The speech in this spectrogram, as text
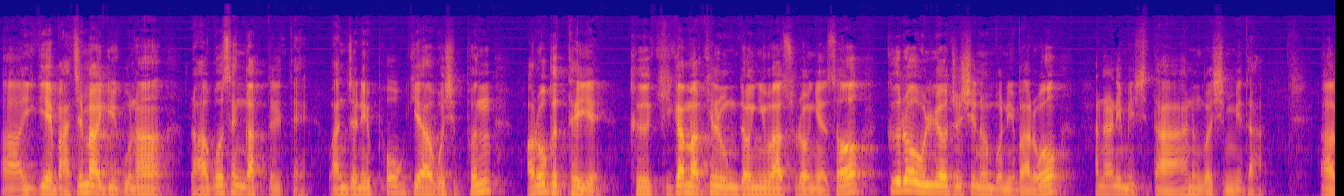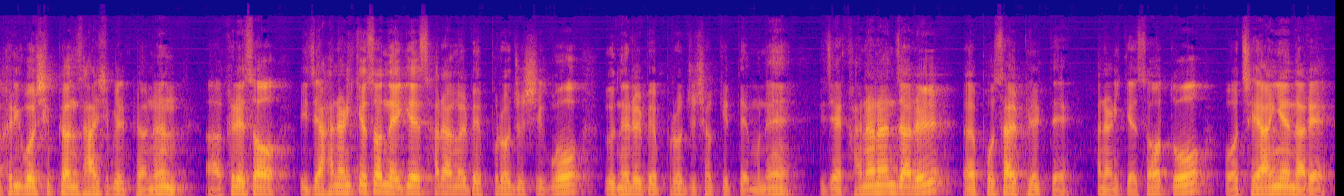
아, 이게 마지막이구나라고 생각될 때 완전히 포기하고 싶은 바로 그때에 그 기가 막힐 웅덩이와 수렁에서 끌어올려 주시는 분이 바로 하나님이시다 하는 것입니다. 아, 그리고 시편 41편은 아, 그래서 이제 하나님께서 내게 사랑을 베풀어 주시고 은혜를 베풀어 주셨기 때문에 이제 가난한 자를 어, 보살필 때 하나님께서 또 어, 재앙의 날에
